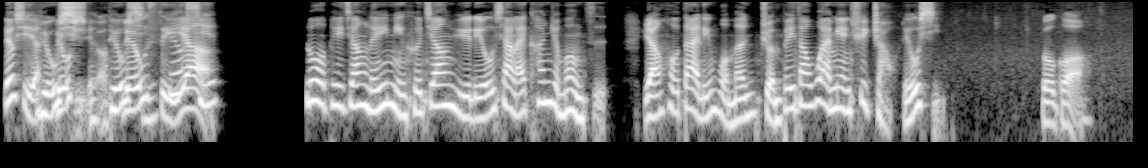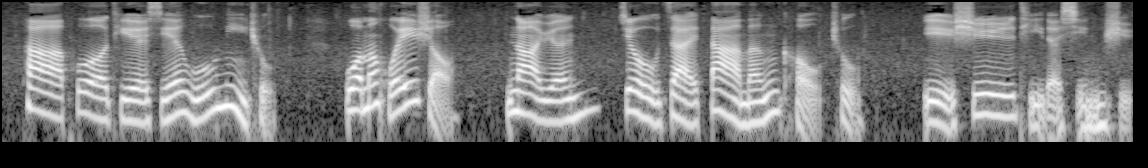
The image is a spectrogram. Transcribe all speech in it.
刘喜，刘喜，刘喜呀！洛佩将雷敏和江宇留下来看着孟子，然后带领我们准备到外面去找刘喜。不过，踏破铁鞋无觅处，我们回首，那人就在大门口处，以尸体的形式。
